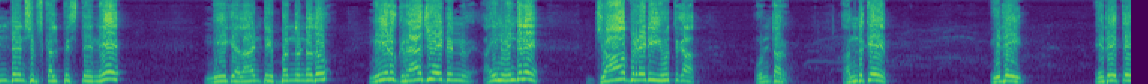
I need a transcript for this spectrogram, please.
ఇంటర్న్షిప్స్ కల్పిస్తేనే మీకు ఎలాంటి ఇబ్బంది ఉండదు. మీరు గ్రాడ్యుయేట్ అయిన వెంటనే జాబ్ రెడీ యూత్గా ఉంటారు. అందుకే ఇది ఏదైతే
